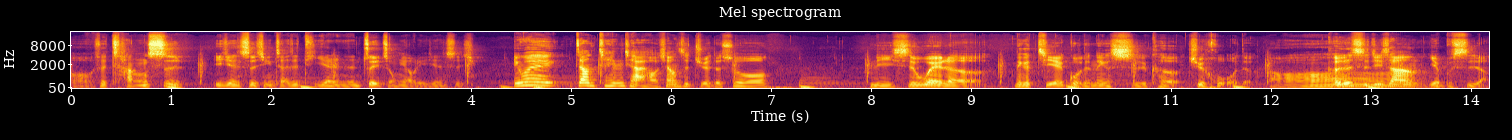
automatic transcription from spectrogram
哦，所以尝试一件事情才是体验人生最重要的一件事情。因为这样听起来好像是觉得说，你是为了那个结果的那个时刻去活的。哦，可是实际上也不是啊。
